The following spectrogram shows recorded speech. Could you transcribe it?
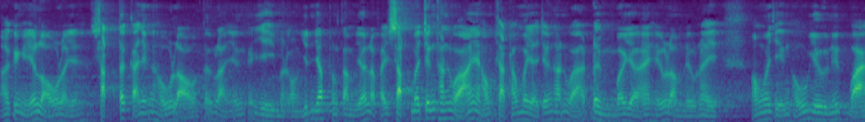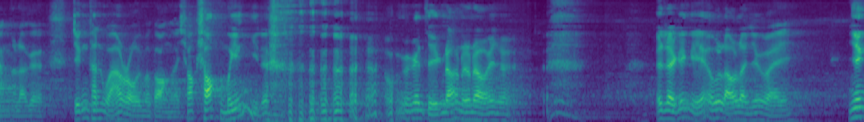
ở cái nghĩa lộ là vậy. Sạch tất cả những cái hữu lộ, tức là những cái gì mà còn dính dấp trong tâm giới là phải sạch mới chứng thánh quả nha. Không sạch không bao giờ chứng thánh quả. Đừng bao giờ ai hiểu lầm điều này. Không có chuyện hữu dư niết bàn là chứng thánh quả rồi mà còn sót sót miếng gì nữa không có cái chuyện đó nữa đâu nha. Bây giờ cái nghĩa hữu lộ là như vậy. Nhưng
